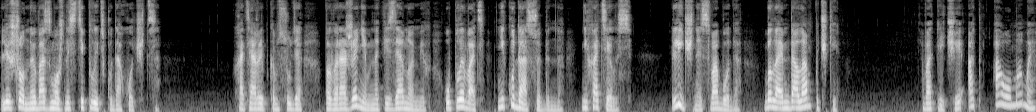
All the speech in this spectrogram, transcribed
лишенную возможности плыть куда хочется. Хотя рыбкам, судя по выражениям на физиономиях, уплывать никуда особенно не хотелось. Личная свобода была им до лампочки, в отличие от Ао-Маме.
